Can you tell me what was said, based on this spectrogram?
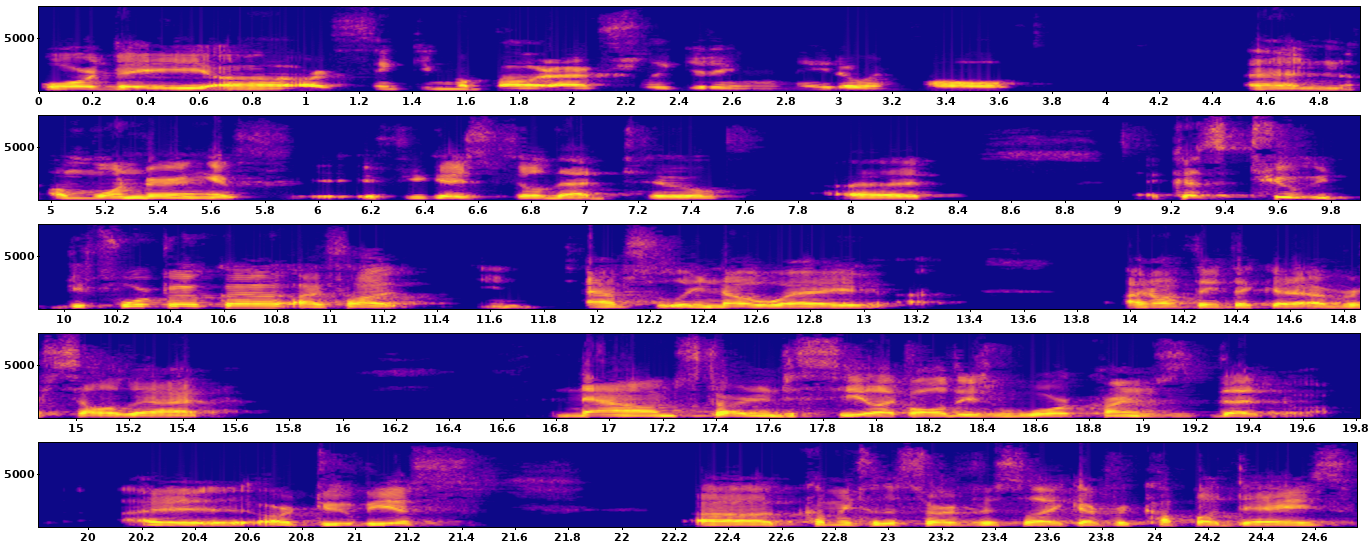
or they uh, are thinking about actually getting NATO involved. And I'm wondering if if you guys feel that too, because two before Bucha, I thought absolutely no way. I don't think they could ever sell that. Now I'm starting to see like all these war crimes that uh, are dubious uh, coming to the surface like every couple of days.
